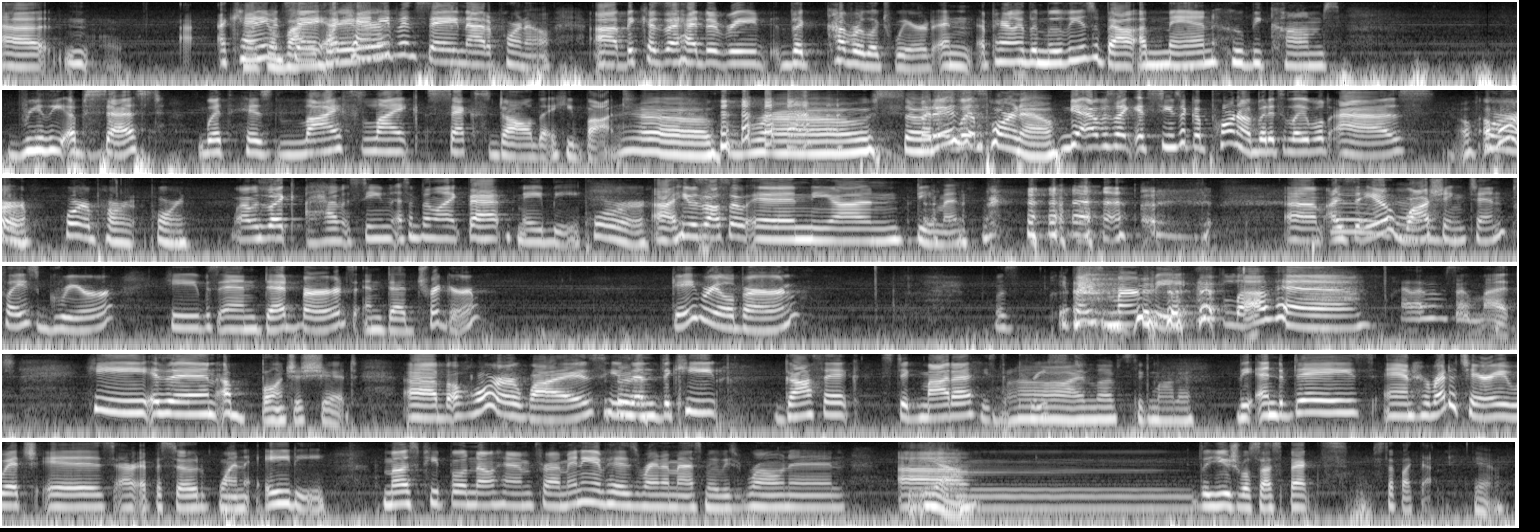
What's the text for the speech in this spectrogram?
Uh, n- I- can't Like even say I can't even say not a porno uh, because I had to read the cover looked weird and apparently the movie is about a man who becomes really obsessed with his lifelike sex doll that he bought. Oh, gross. So But it it is was- a porno. Yeah, I was like, it seems like a porno, but it's labeled as A horror. Horror porn. I was like, I haven't seen something like that. Maybe. Horror. Uh, he was also in Neon Demon. um, Isaiah Okay. Washington plays Greer. He was in Dead Birds and Dead Trigger. Gabriel Byrne was he plays Murphy. I love him. I love him so much. He is in a bunch of shit. Uh, but horror wise, he's in The Keep, Gothic, Stigmata. He's the Oh, priest. I love stigmata. The End of Days, and Hereditary, which is our episode 180. Most people know him from any of his random ass movies, Ronin, Yeah. um, The Usual Suspects, stuff like that. Yeah.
